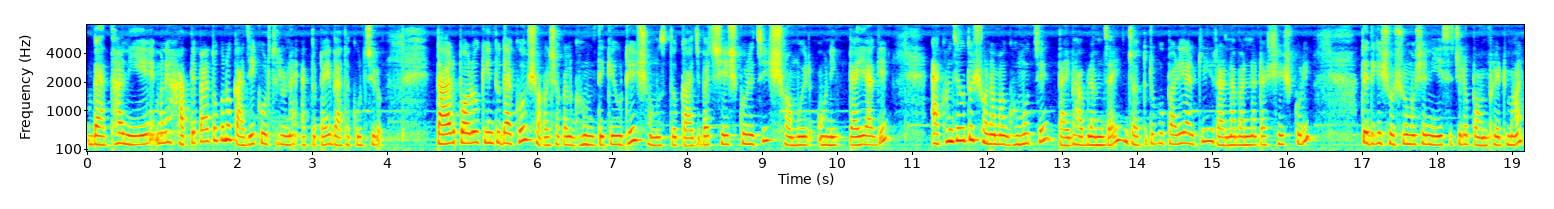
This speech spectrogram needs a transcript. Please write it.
ব্যথা নিয়ে মানে হাতে পায়ে তো কোনো কাজই করছিল না, এতটাই ব্যথা করছিল। তারপরও কিন্তু দেখো, সকাল সকাল ঘুম থেকে উঠে সমস্ত কাজ বাজ শেষ করেছি, সময়ের অনেকটাই আগে। এখন যেহেতু সোনামা ঘুমোচ্ছে, তাই ভাবলাম যাই, যতটুকু পারি আর কি, রান্নাবান্নাটা শেষ করি। তো এদিকে শ্বশুরমশাই নিয়ে এসেছিল পমফ্রেট মাছ।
